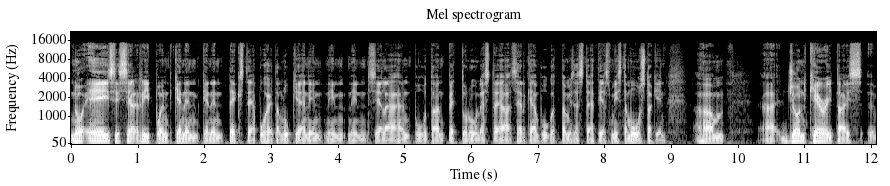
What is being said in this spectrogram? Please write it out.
No ei, siis siellä, riippuen kenen, kenen tekstejä puheita lukee, niin, niin, niin siellähän puhutaan petturuudesta ja selkeän puukottamisesta ja ties mistä muustakin. Um, John Kerry taisi uh,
